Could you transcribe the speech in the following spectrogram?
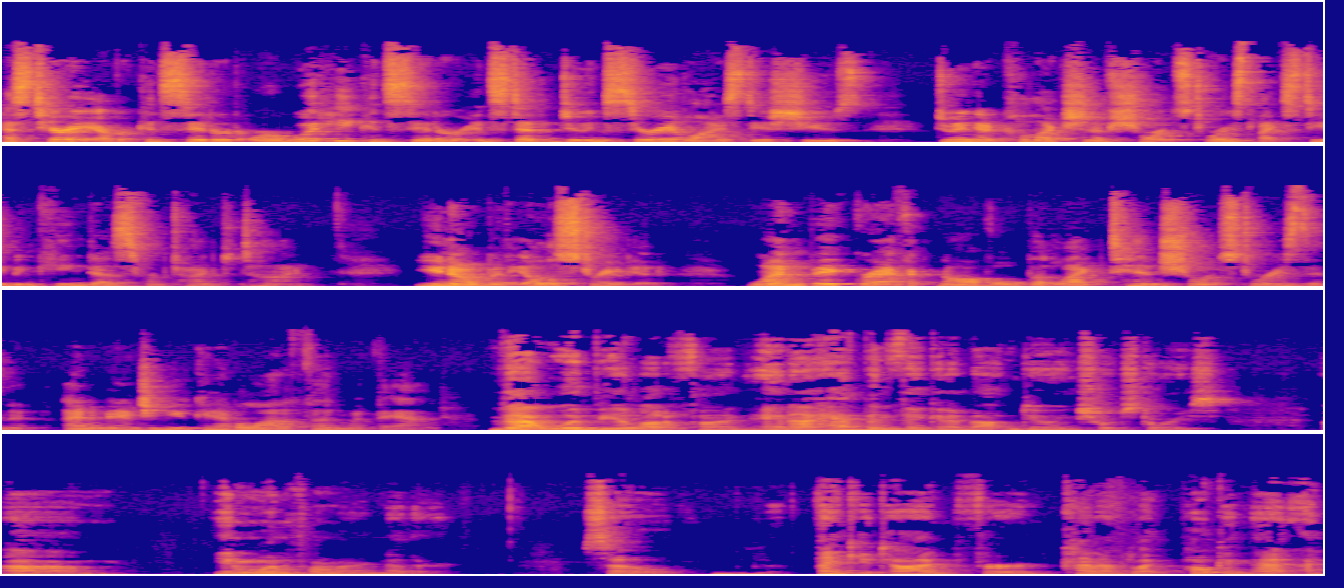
has Terry ever considered or would he consider, instead of doing serialized issues, doing a collection of short stories like Stephen King does from time to time? You know, but illustrated. One big graphic novel, but like 10 short stories in it. I'd imagine you could have a lot of fun with that. That would be a lot of fun. And I have been thinking about doing short stories um, in one form or another. So thank you, Todd, for kind of like poking that. I,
